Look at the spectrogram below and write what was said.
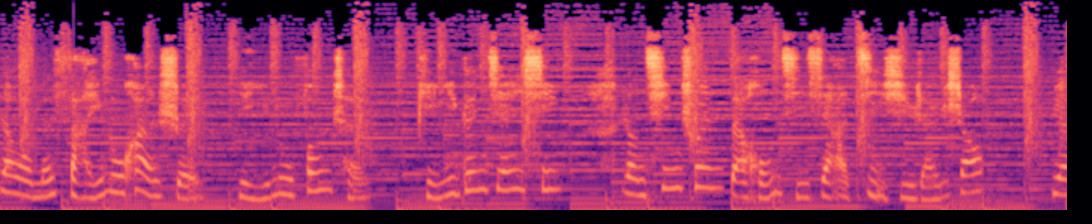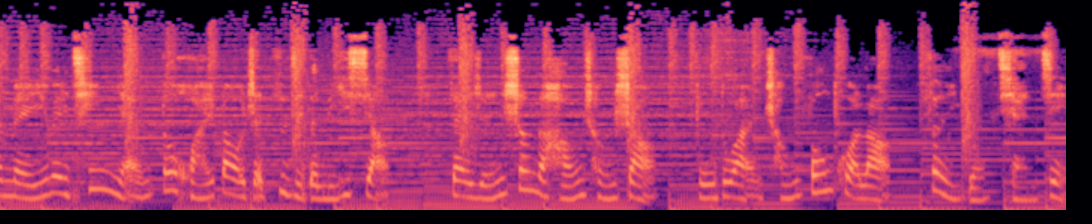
让我们洒一路汗水，饮一路风尘，品一根艰辛，让青春在红旗下继续燃烧。愿每一位青年都怀抱着自己的理想，在人生的航程上不断乘风破浪。奋勇前进。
